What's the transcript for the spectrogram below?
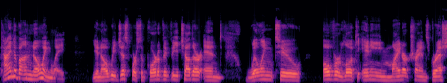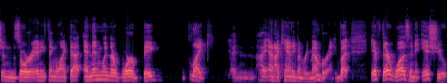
kind of unknowingly. You know, we just were supportive of each other and willing to overlook any minor transgressions or anything like that. And then when there were big, like, and I, and I can't even remember any, but if there was an issue,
